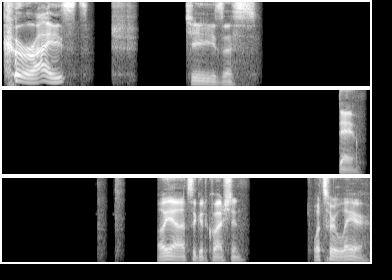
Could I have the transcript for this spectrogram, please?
Christ. Jesus. Damn. Oh yeah, that's a good question. What's her lair?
